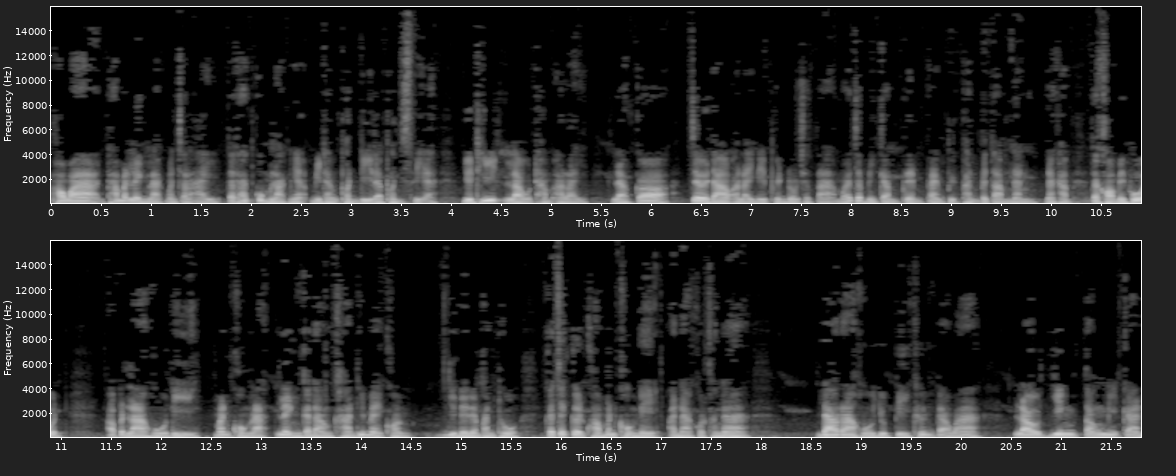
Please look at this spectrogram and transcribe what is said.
เพราะว่าถ้ามันเล็งรักมันจะร้าย แต่ถ้ากลุ่มรักเนี่ยมีทั้งผลดีและผลเสียอยู่ที่เราทำอะไร แล้วก็เจอดาวอะไรในพื้นดวงชะตาเมันก็จะมีการเปลี่ยนแปลงพลิกผันไปตามนั้นนะครับ แต่ขอไม่พูด เอาเป็นราหูดีมั่นคงละเล็งกระดาวอังคารที่หมายความอยู่ในเดือนพันธุก็จะเกิดความมั่นคงในอนาคตข้างหน้า ดาวราหูอยู่ปีครึ่งแปลว่า เรายิ่งต้องมีการ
